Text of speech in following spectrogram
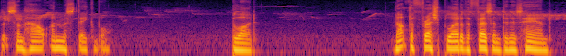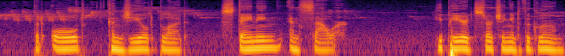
but somehow unmistakable. Blood. Not the fresh blood of the pheasant in his hand, but old, congealed blood, staining and sour. He peered searching into the gloom,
